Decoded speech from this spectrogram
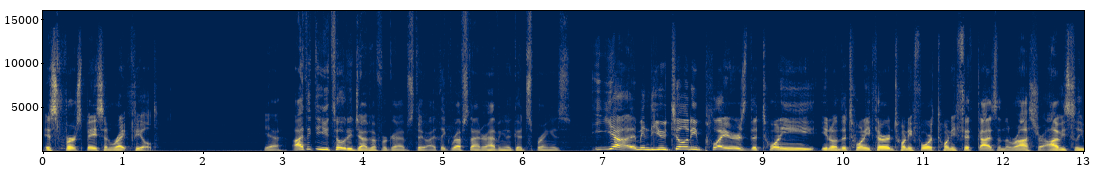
is first base and right field. Yeah, I think the utility jobs are for grabs too. I think Refsnyder having a good spring is Yeah, I mean the utility players, the twenty, you know, the twenty third, twenty fourth, twenty fifth guys on the roster, obviously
